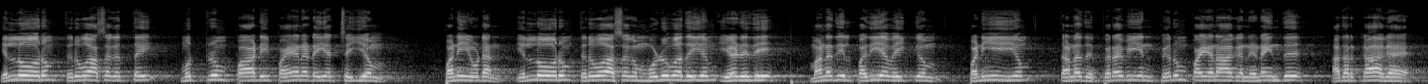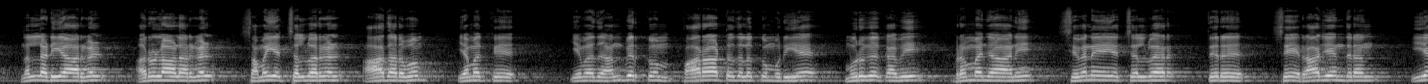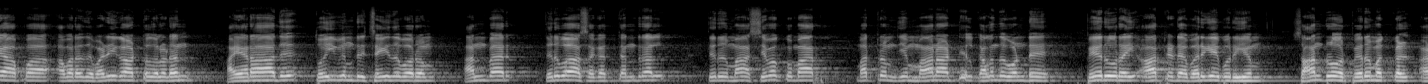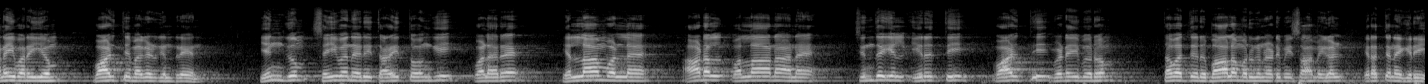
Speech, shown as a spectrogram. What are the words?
எல்லோரும் திருவாசகத்தை முற்றும் பாடி பயனடையச் செய்யும் பணியுடன் எல்லோரும் திருவாசகம் முழுவதையும் எழுதி மனதில் பதிய வைக்கும் பணியையும் தனது பிறவியின் பெரும் பயனாக நினைந்து அதற்காக நல்லடியார்கள் அருளாளர்கள் சமயச் செல்வர்கள் ஆதரவும் எமக்கு எமது அன்பிற்கும் பாராட்டுதலுக்கும் உரிய முருக கவி பிரம்மஞானி சிவநேய செல்வர் திரு. சே. ராஜேந்திரன் ஈயாப்பா அவரது வழிகாட்டுதலுடன் அயராது தொய்வின்றி செய்து வரும் அன்பர் திருவாசகத்தன்றல் திரு. மா. சிவகுமார் மற்றும் இம்மாநாட்டில் கலந்து கொண்டு பேரூரை ஆற்றிட வருகை புரியும் சான்றோர் பெருமக்கள் அனைவரையும் வாழ்த்தி மகிழ்கின்றேன். எங்கும் செய்வநெறி தழைத்தோங்கி வளர எல்லாம் வல்ல ஆடல் வல்லானான சிந்தையில் இருத்தி வாழ்த்தி விடைபெறும் தவ திரு பாலமுருகன் அடிமை சாமிகள் இரத்தினகிரி.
